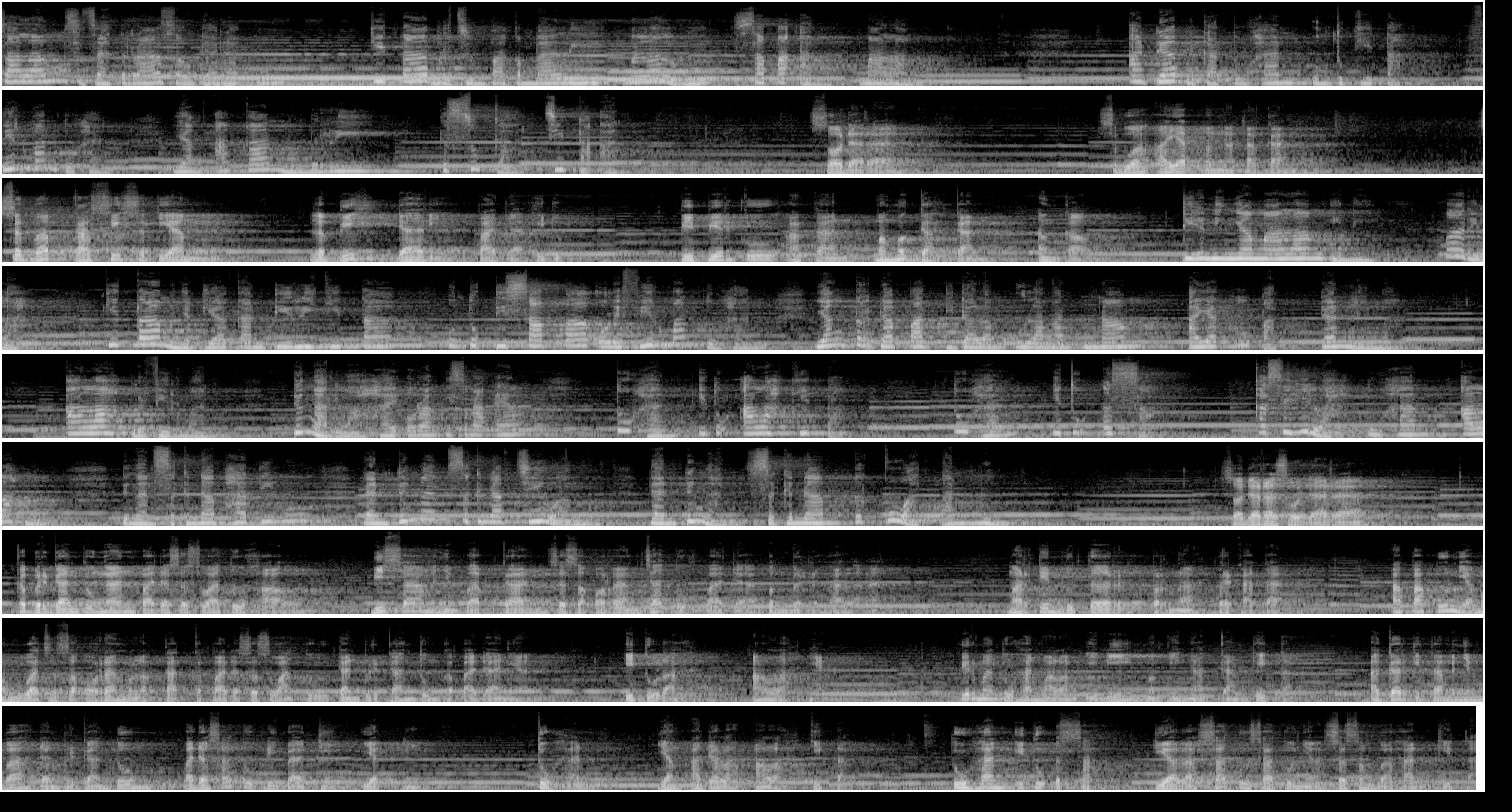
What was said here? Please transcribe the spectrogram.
Salam sejahtera saudaraku. Kita berjumpa kembali melalui sapaan malam. Ada berkat Tuhan untuk kita. Firman Tuhan yang akan memberi kesuka citaan. Saudara, sebuah ayat mengatakan, Sebab kasih setiamu lebih daripada hidup, bibirku akan memegahkan engkau. Di heningnya malam ini, marilah kita menyediakan diri kita untuk disapa oleh firman Tuhan yang terdapat di dalam ulangan 6 ayat 4 dan 5. Allah berfirman, Dengarlah hai orang Israel, Tuhan itu Allah kita. Tuhan itu Esa. Kasihilah Tuhan Allahmu dengan segenap hatimu dan dengan segenap jiwamu dan dengan segenap kekuatanmu. Saudara-saudara, kebergantungan pada sesuatu hal bisa menyebabkan seseorang jatuh pada pemberhalaan. Martin Luther pernah berkata, "Apa pun yang membuat seseorang melekat kepada sesuatu dan bergantung kepadanya, itulah Allahnya." Firman Tuhan malam ini mengingatkan kita agar kita menyembah dan bergantung pada satu pribadi, yakni Tuhan yang adalah Allah kita Tuhan itu esa, dialah satu-satunya sesembahan kita.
